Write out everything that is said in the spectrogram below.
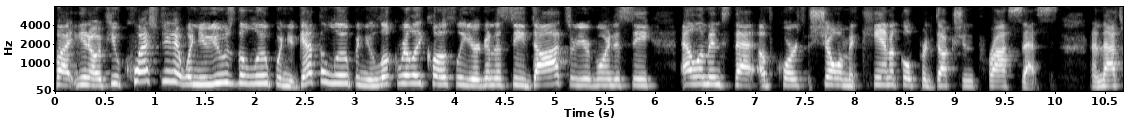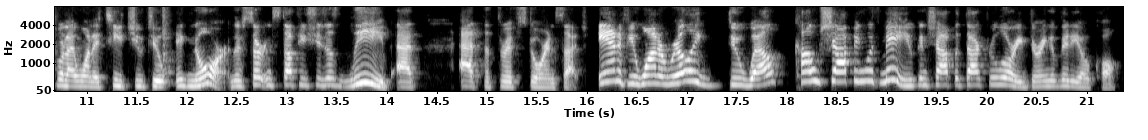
but you know, if you question it when you use the loupe, when you get the loupe and you look really closely, you're going to see dots or you're going to see elements that, of course, show a mechanical production process. And that's what I want to teach you to ignore. There's certain stuff you should just leave at at the thrift store and such. And if you want to really do well, come shopping with me. You can shop with Dr. Lori during a video call.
